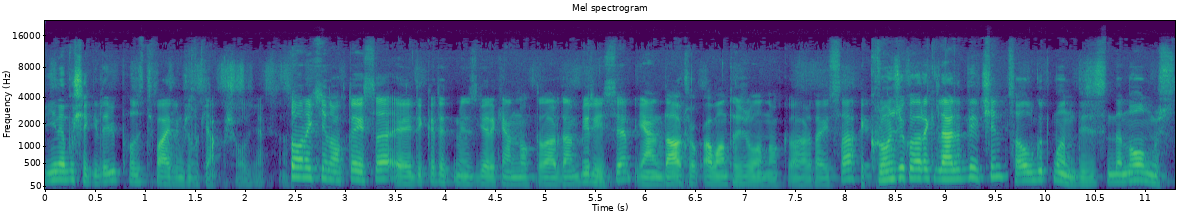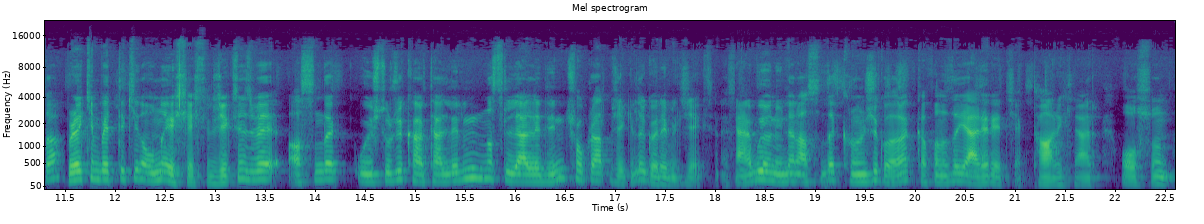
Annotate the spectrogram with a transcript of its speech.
yine bu şekilde bir pozitif ayrımcılık yapmış olacaksınız. Sonraki nokta ise e, dikkat etmeniz gereken noktalardan biri ise yani daha çok avantajlı olan noktalarda ise e, kronolojik olarak ilerlediği için Saul Goodman dizisinde ne olmuşsa Breaking Bad'deki de onu eşleştireceksiniz ve aslında uyuşturucu kartellerinin nasıl ilerlediğini çok rahat bir şekilde görebileceksiniz. Yani bu yönünden aslında kronolojik olarak kafanızda yer yer edecek. Tarihler olsun,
